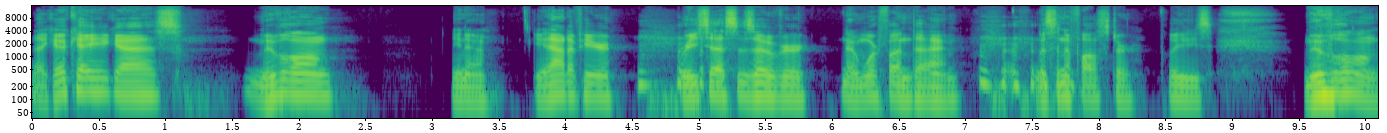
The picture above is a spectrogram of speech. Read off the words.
like, okay, guys, move along. You know, get out of here. Recess is over. No more fun time. Listen to Foster, please. Move along,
